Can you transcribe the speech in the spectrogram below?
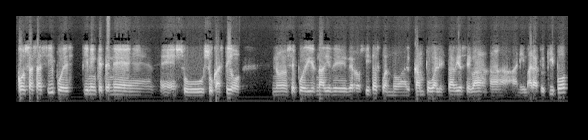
cosas así pues tienen que tener eh, su, su castigo no se puede ir nadie de, rositas cuando al campo o al estadio se va a animar a tu equipo,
